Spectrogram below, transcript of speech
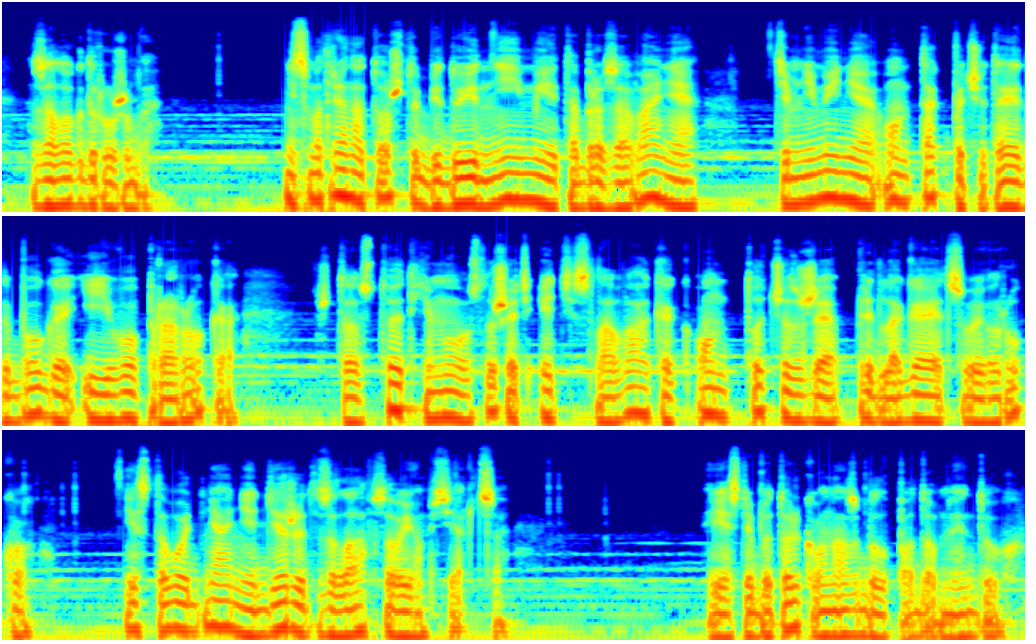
– залог дружбы. Несмотря на то, что бедуин не имеет образования, тем не менее он так почитает Бога и его пророка, что стоит ему услышать эти слова, как он тотчас же предлагает свою руку – и с того дня не держит зла в своем сердце. если бы только у нас был подобный дух.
